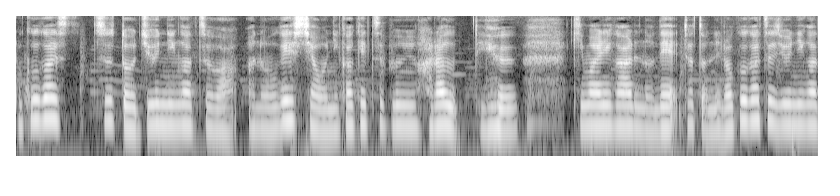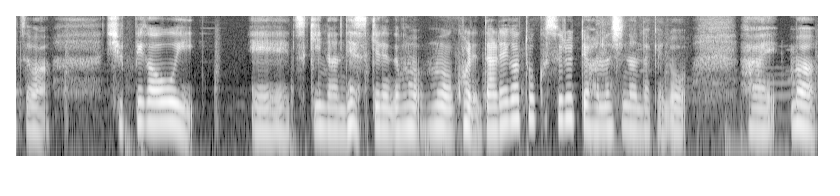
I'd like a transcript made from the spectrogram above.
6月と12月は、あの、お月謝を2ヶ月分払うっていう決まりがあるので、ちょっとね、6月、12月は出費が多いえー、月なんですけれどももうこれ誰が得するっていう話なんだけどはい。まあ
